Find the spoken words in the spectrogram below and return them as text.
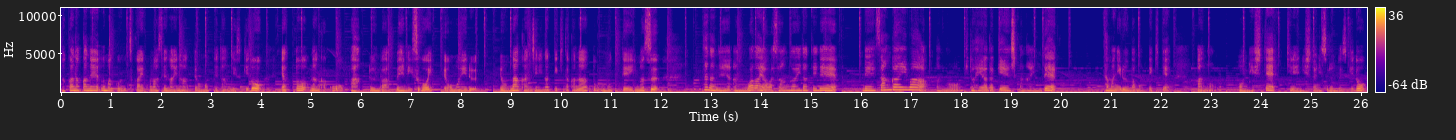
なかなかね、うまく使いこなせないなって思ってたんですけど、やっとなんかこう、あ、ルンバ便利、すごいって思えるような感じになってきたかなと思っています。ただね、あの我が家は3階建てで、で、3階はあの1部屋だけしかないので、たまにルンバ持ってきて、あの、オンにして綺麗にしたりするんですけど、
